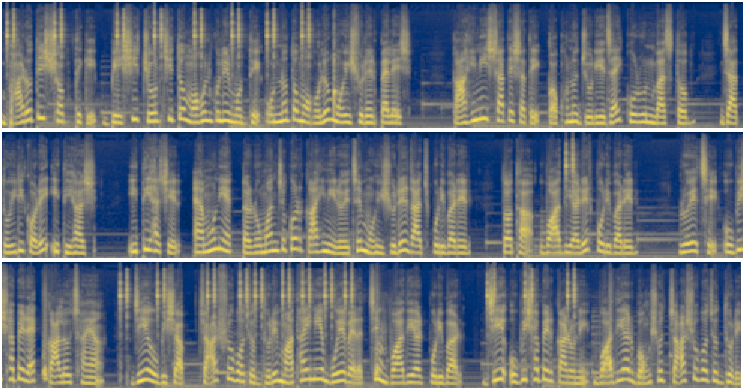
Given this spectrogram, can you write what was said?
ভারতের সবথেকে বেশি চর্চিত মহলগুলির মধ্যে অন্যতম হল মহীশূরের প্যালেস। কাহিনীর সাথে সাথে কখনো জড়িয়ে যায় করুণ বাস্তব, যা তৈরি করে ইতিহাস। ইতিহাসের এমনই একটা রোমাঞ্চকর কাহিনী রয়েছে মহীশূরের রাজপরিবারের তথা ওয়াদিয়ারের পরিবারের। রয়েছে অভিশাপের এক কালো ছায়া, যে অভিশাপ চারশো বছর ধরে মাথায় নিয়ে বয়ে বেড়াচ্ছে ওয়াদিয়ার পরিবার। যে অভিশাপের কারণে ওয়াদিয়ার বংশ চারশো বছর ধরে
